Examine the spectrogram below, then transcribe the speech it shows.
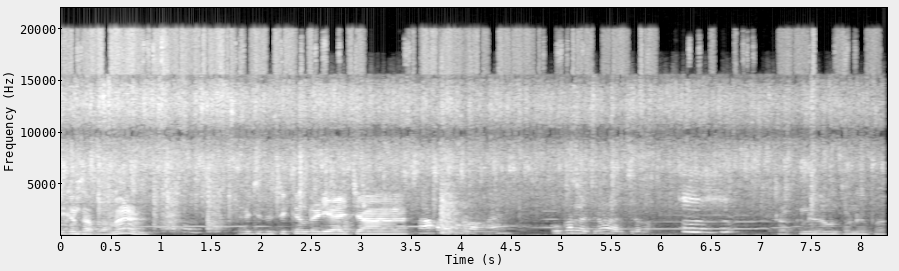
சிக்கன் சாப்பிடலாமா? வச்சுது சிக்கன் ரெடி ஆயிடுச்சா? சாப்பாடு வச்சுருவாங்க. குக்கரில் வச்சிருவா வச்சிருவா டக்குன்னு ஏதோ ஒன்று பண்ணுங்கப்பா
